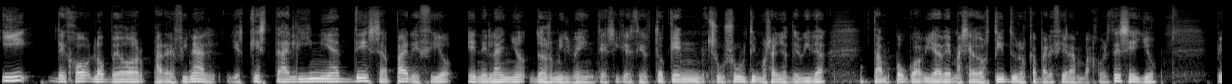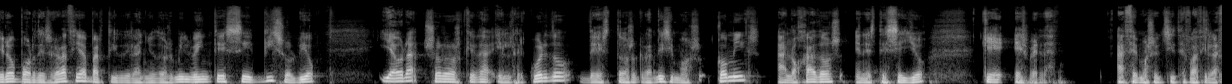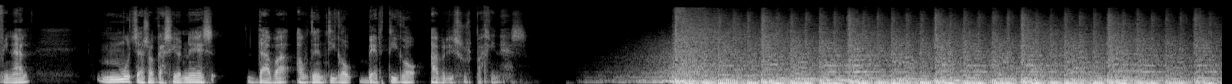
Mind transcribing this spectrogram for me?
y dejó lo peor para el final. Y es que esta línea desapareció en el año 2020. Sí que es cierto que en sus últimos años de vida tampoco había demasiados títulos que aparecieran bajo este sello, pero por desgracia a partir del año 2020 se disolvió Y ahora solo nos queda el recuerdo de estos grandísimos cómics alojados en este sello que es verdad. Hacemos el chiste fácil al final. Muchas ocasiones daba auténtico vértigo abrir sus páginas.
